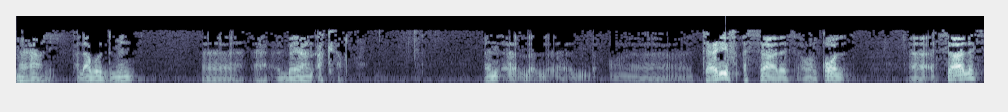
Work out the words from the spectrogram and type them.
معاني. فلا بد من آه، البيان أكثر. التعريف الثالث أو القول آه، الثالث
